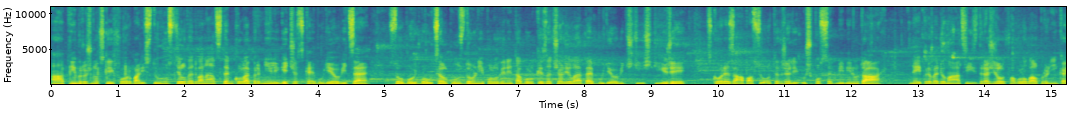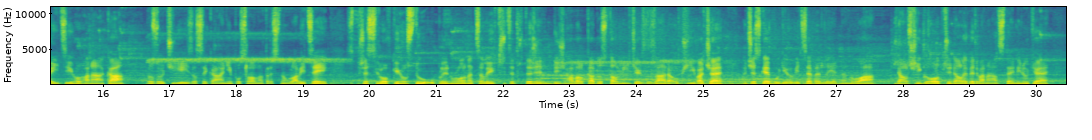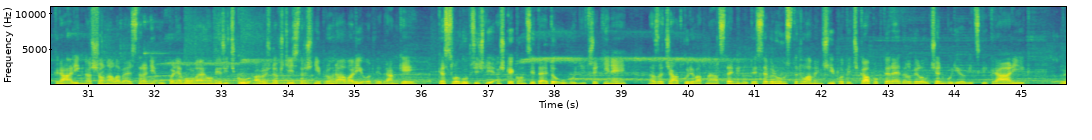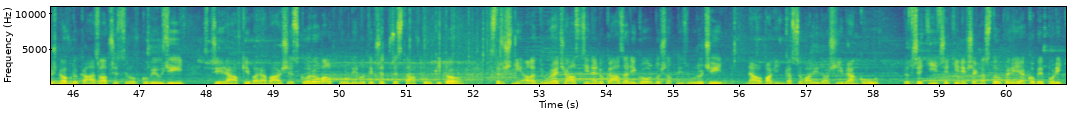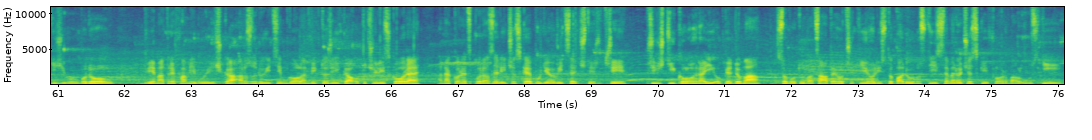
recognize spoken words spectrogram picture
A tým rožnovských fotbalistů hostil ve 12. kole první ligy České Budějovice. Souboj dvou celků z dolní poloviny tabulky začali lépe budějovičtí štíři. Skóre zápasu otevřeli už po sedmi minutách. Nejprve domácí zdražil, fauloval pronikajícího Hanáka. Rozhodčí jej zasekání poslal na trestnou lavici. Z přesilovky hostů uplynulo necelých 30 vteřin, když Havelka dostal míček za záda obšívače a České Budějovice vedly 1-0. Další gól přidali ve 12. minutě. Králík našel na levé straně úplně volného měřičku a rožnovští sršní prohrávali o dvě branky. Ke slovu přišli až ke konci této úvodní třetiny. Na začátku 19. minuty se v rohu strhla menší potička, po které byl vyloučen budějovický králík. Rožnov dokázal přesilovku využít. Z přihrávky Barabáše skoroval půl minuty před přestávkou Kito. Stršní ale v druhé části nedokázali gol do šatny zúročit. Naopak inkasovali další branku. Do třetí třetiny však nastoupili jakoby politi živou vodou. Dvěma trefami Buríška a rozhodujícím gólem Viktoříka otočili skóre a nakonec porazili České Budějovice 4-3. Příští kolo hrají opět doma. V sobotu 23. listopadu hostí severočeský florbal Ústí.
